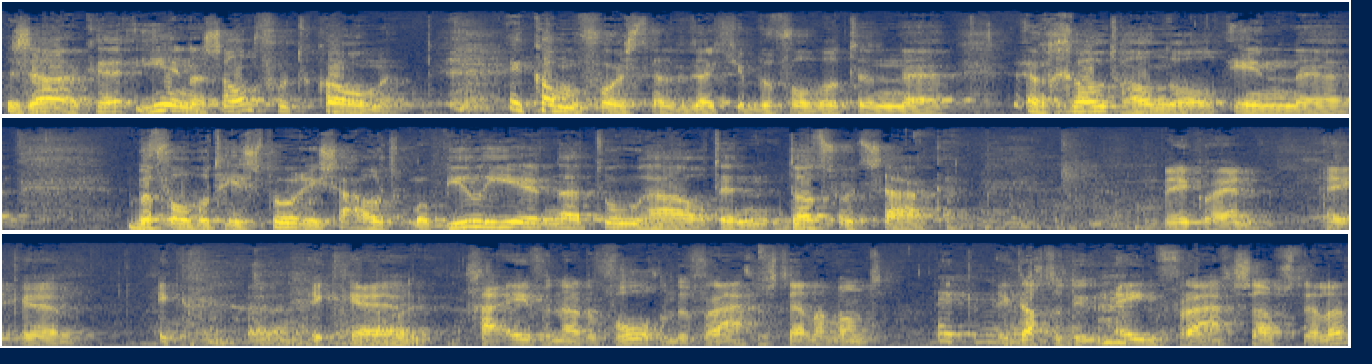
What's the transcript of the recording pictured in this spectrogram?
zaken hier naar Zandvoort komen. Ik kan me voorstellen dat je bijvoorbeeld een, een groothandel in bijvoorbeeld historische automobielen hier naartoe haalt en dat soort zaken. Meneer Cohen, ik, ik, ik uh, ga even naar de volgende vragen stellen, want ik, ik dacht dat u één vraag zou stellen.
